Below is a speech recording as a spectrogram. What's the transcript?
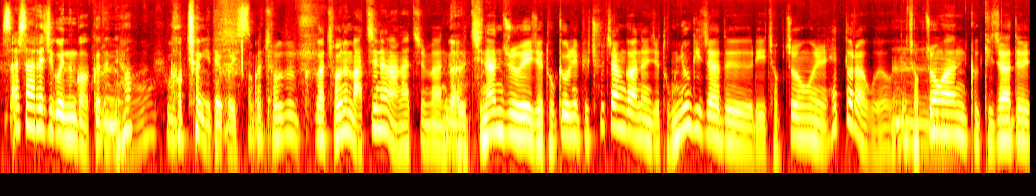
쌀쌀해지고 있는 것 같거든요. 그 걱정이 되고 있습니다. 그러니까 저도 그러니까 저는 맞지는 않았지만 네. 그 지난주에 이제 도쿄올림픽 출장 가는 이제 동료 기자들이 접종을 했더라고요. 근데 음. 접종한 그 기자들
